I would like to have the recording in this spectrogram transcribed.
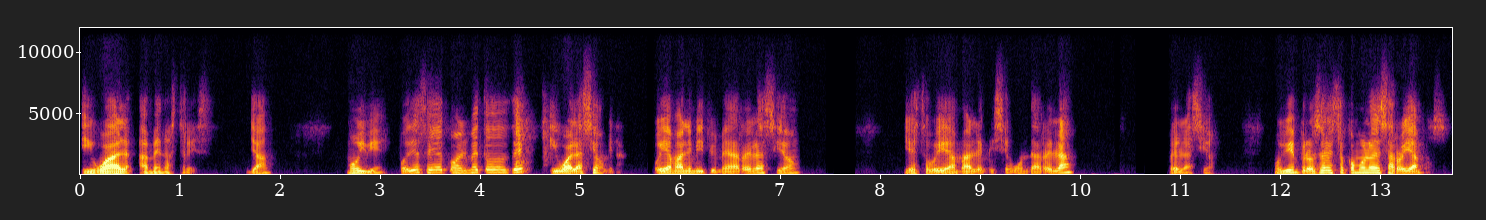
igual a menos 3. ¿Ya? Muy bien. Podría seguir con el método de igualación. Mira. Voy a llamarle mi primera relación. Y esto voy a llamarle mi segunda relación. Muy bien, profesor, ¿esto cómo lo desarrollamos?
